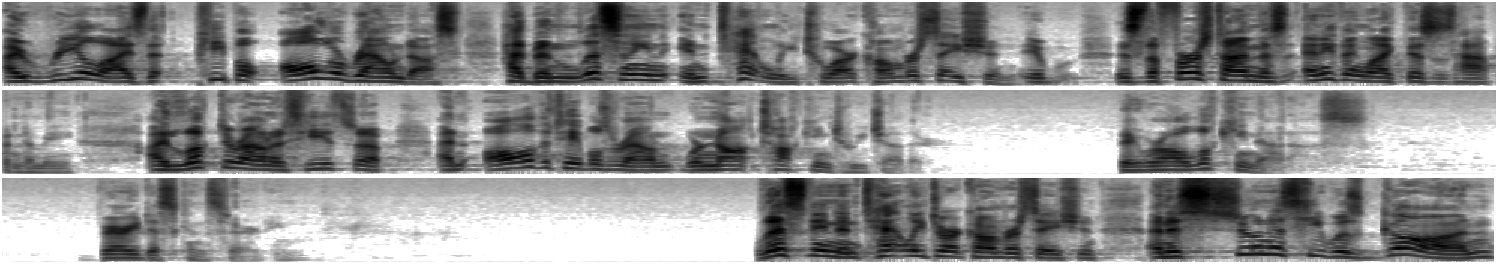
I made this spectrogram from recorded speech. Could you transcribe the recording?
I realized that people all around us had been listening intently to our conversation. It is the first time this, anything like this has happened to me. I looked around as he stood up, and all the tables around were not talking to each other. They were all looking at us. Very disconcerting listening intently to our conversation. And as soon as he was gone,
